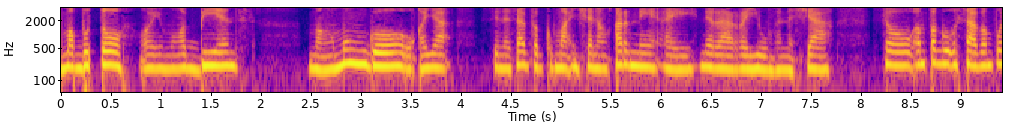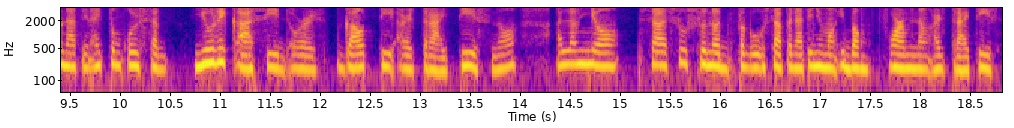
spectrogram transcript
mabuto o yung mga beans mga munggo o kaya sinasabi pag kumain siya ng karne ay nirarayuman na siya. So, ang pag-uusapan po natin ay tungkol sa uric acid or gouty arthritis, no? Alam nyo, sa susunod pag-uusapan natin yung mga ibang form ng arthritis.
